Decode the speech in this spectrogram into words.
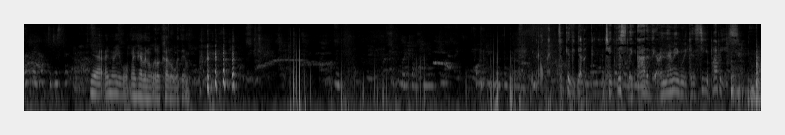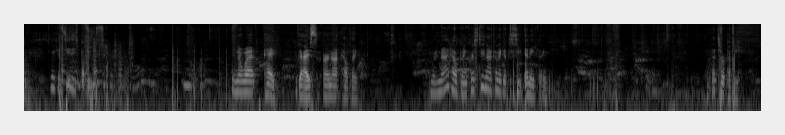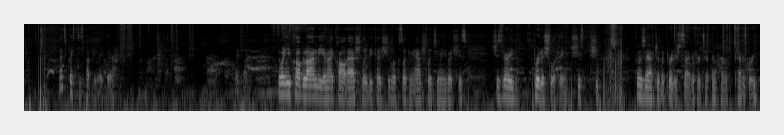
I might have to just pet you. Yeah, I know you won't mind having a little cuddle with him. Okay, you gotta take this thing out of there, and then maybe we can see your puppies. We can see these puppies. You know what? Hey, you guys are not helping. You are not helping. Christy not gonna get to see anything. That's her puppy. That's Christy's puppy right there. Which one? The one you call Blondie and I call Ashley because she looks like an Ashley to me, but she's she's very British looking. She's she goes after the British side of her of her pedigree.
